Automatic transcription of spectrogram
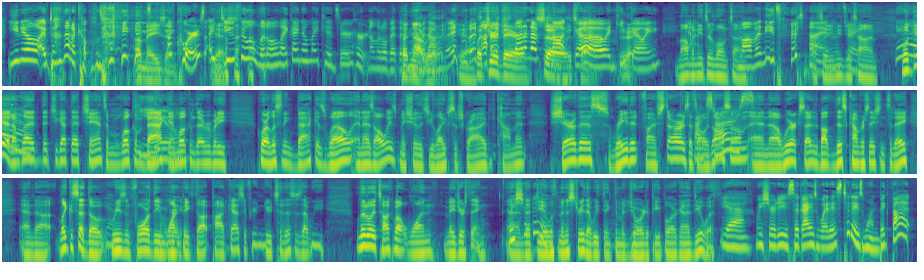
You know, I've done that a couple times. Amazing. Of course, I Yes. do feel a little like I know my kids are hurting a little bit that But I'm not without really. them. Yeah. But you're there, Not enough so to not it's go fine. and keep Right. going. Mama needs her alone time. Mama needs her time. So you need That's your right. time. Well, good. I'm glad that you got that chance, and welcome back, and welcome to everybody who are listening back as well. And as always, make sure that you like, subscribe, comment, share this, rate it five stars. That's Five always stars. awesome. And uh, we're excited about this conversation today. And uh, like I said, the Yeah. reason for the One great. Big Thought podcast, if you're new to this, is that we literally talk about one major thing. We and sure that deal with ministry that we think the majority of people are going to deal with. Yeah, we sure do. So, guys, what is today's one big thought?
